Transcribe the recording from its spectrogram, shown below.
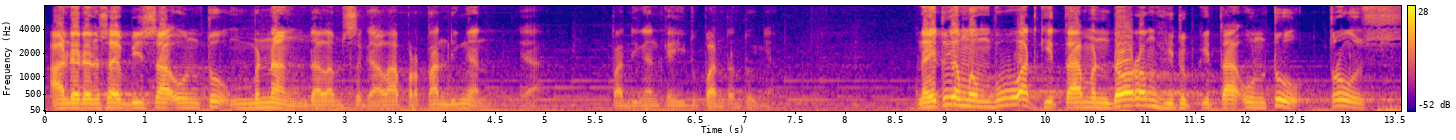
Anda dan saya bisa untuk menang dalam segala pertandingan ya. Pertandingan kehidupan tentunya. Nah, itu yang membuat kita mendorong hidup kita untuk terus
